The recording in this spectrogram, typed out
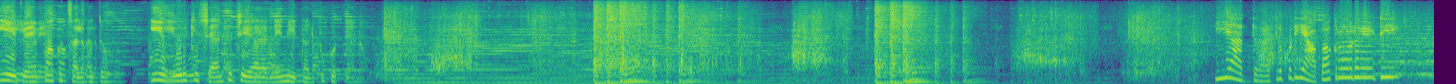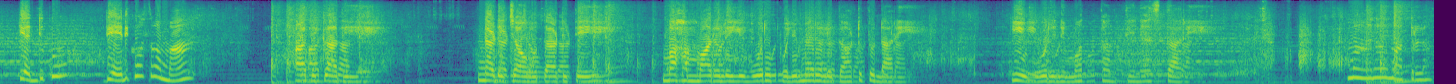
ఈ వేపాకు చలవతో ఈ ఊరికి శాంతి చేయాలని నీ తలుపు కొట్టాను. ఈ అర్ధరాత్రిపడి యాపాకు రావడం ఏంటి? ఎందుకు? దేనికోసమమ్మా? అది కాదే. నడిజావు దాటితే మహమ్మారులు ఈ ఊరి పొలిమేరలు దాటుతున్నారే. ఈ ఊరిని మొత్తం తినేస్తారే. మానవ మాత్రులం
